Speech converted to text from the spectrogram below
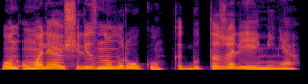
он умоляюще лизнул руку, как будто жалея меня.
